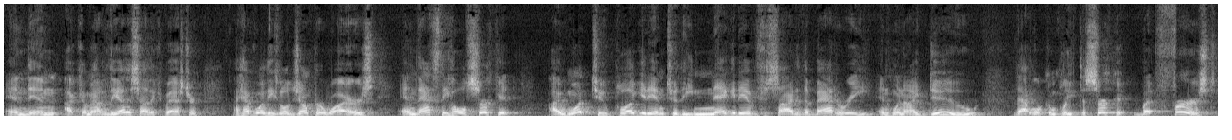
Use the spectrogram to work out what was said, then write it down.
and then I come out of the other side of the capacitor. I have one of these little jumper wires, and that's the whole circuit. I want to plug it into the negative side of the battery, and when I do, that will complete the circuit. But first,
